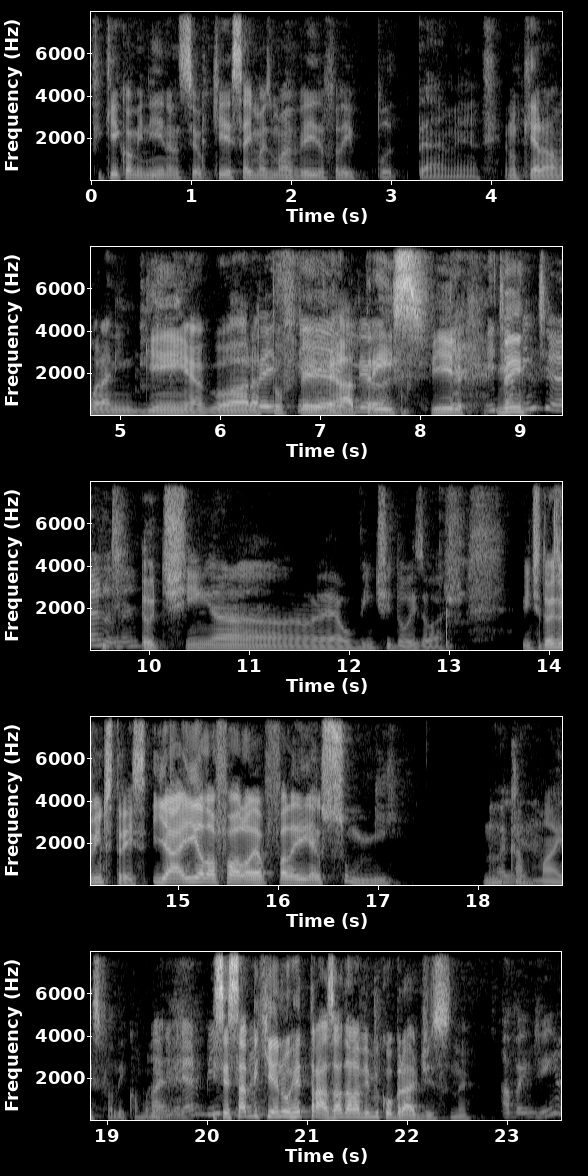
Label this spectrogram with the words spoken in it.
Fiquei com a menina, não sei o quê, saí mais uma vez, eu falei, puta merda, eu não quero namorar ninguém agora, Três tô ferrado, três filhos. E tinha Nem- 20 anos, né? Eu tinha. É, o 22, eu acho. 22 ou 23. E aí ela falou, eu falei, aí eu sumi. Nunca Olha. mais falei com a mulher. Olha. E você sabe né? que ano retrasado ela veio me cobrar disso, né? A Vandinha?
